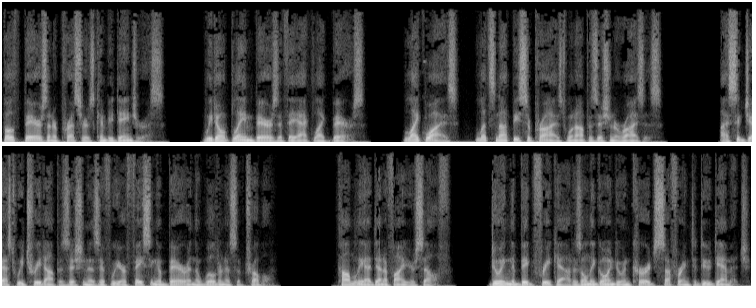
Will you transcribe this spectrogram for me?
Both bears and oppressors can be dangerous. We don't blame bears if they act like bears. Likewise, let's not be surprised when opposition arises. I suggest we treat opposition as if we are facing a bear in the wilderness of trouble. Calmly identify yourself. Doing the big freakout is only going to encourage suffering to do damage.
